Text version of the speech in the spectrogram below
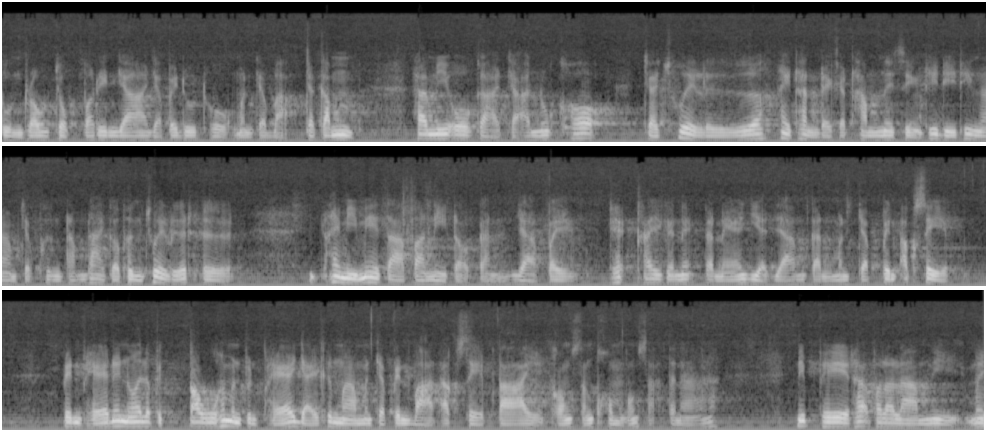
ตุนเราจบปริญญา อย่าไปดูถูกมันจะบาปจะกรรมถ้ามีโอกาสจะอนุเคราะห์จะช่วยเหลือให้ท่านได้กระทำในสิ่งที่ดีที่งามจะพึงทำได้ก็พึงช่วยเหลือเถิดให้มีเมตตาปานีต่อกัน อย่าไปแค่ใครกันแนะกันแหนเหยียดยามกัน มันจะเป็นอักเสบ เป็นแผลน้อยๆแล้วไปเกาให้มันเป็นแผลใหญ่ขึ้นมา มันจะเป็นบาดอักเสบตายของสังคมของศาสนา นิเพทพรารามนี่ไม่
